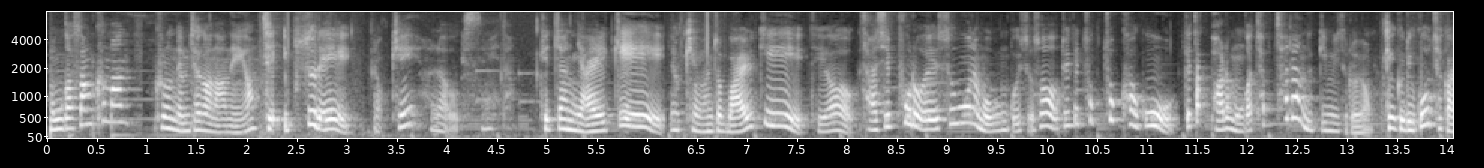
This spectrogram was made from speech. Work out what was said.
뭔가 상큼한 그런 냄새가 나네요. 제 입술에 이렇게 발라보겠습니다. 짠 얇게 이렇게 완전 맑게 돼요. 40%의 수분을 머금고 있어서 되게 촉촉하고 이렇게 딱 바르면 뭔가 찹찹한 느낌이 들어요. 이렇게 그리고 제가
